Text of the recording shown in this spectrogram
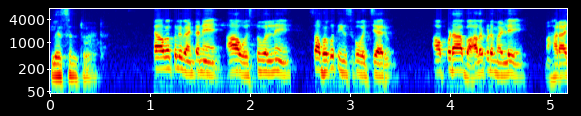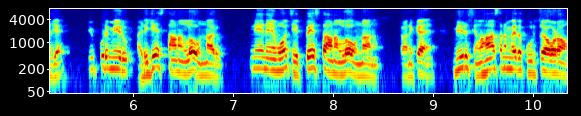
లెసన్ టు ఇట్ సేవకులు వెంటనే ఆ వస్తువుల్ని సభకు తీసుకువచ్చారు. అప్పుడు ఆ బాలకుడు మళ్ళీ మహారాజా ఇప్పుడు మీరు అడిగే స్థానంలో ఉన్నారు. నేనేమో చెప్పే స్థానంలో ఉన్నాను. కనుక మీరు సింహాసనం మీద కూర్చోవడం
